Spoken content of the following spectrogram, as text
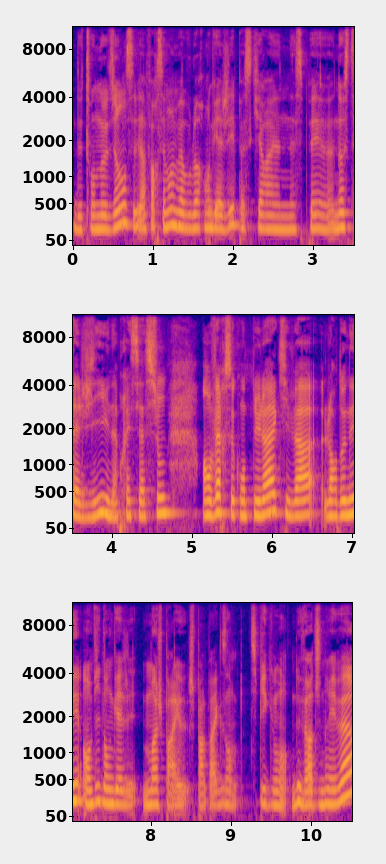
de ton audience, eh bien forcément elle va vouloir engager parce qu'il y aura un aspect euh, nostalgie, une appréciation envers ce contenu-là qui va leur donner envie d'engager. Moi je parle, par exemple typiquement de Virgin River.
